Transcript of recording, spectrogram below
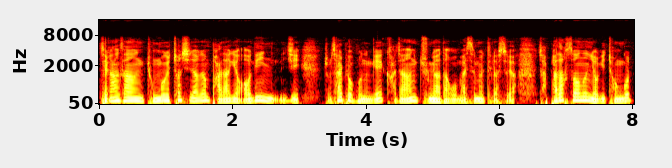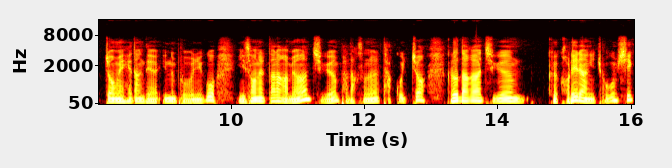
제가 항상 종목의 첫 시작은 바닥이 어디인지 좀 살펴보는 게 가장 중요하다고 말씀을 드렸어요. 자, 바닥선은 여기 전고점에 해당되어 있는 부분이고 이 선을 따라가면 지금 바닥선을 닫고 있죠. 그러다가 지금 그 거래량이 조금씩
